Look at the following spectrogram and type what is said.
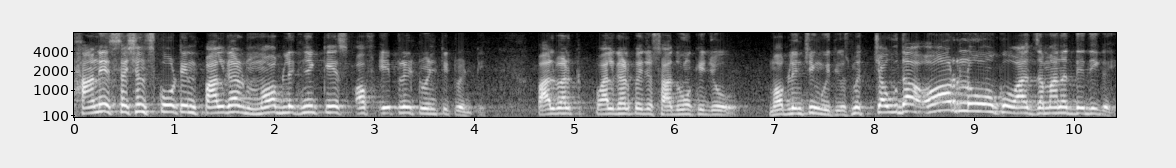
Thane sessions court in Palghar mob lynching case of April 2020 Palghar Palghar पे जो साधुओं की जो मॉब लिंचिंग हुई थी, उसमें 14 और लोगों को आज जमानत दे दी गई।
